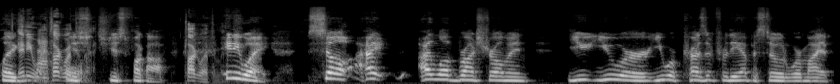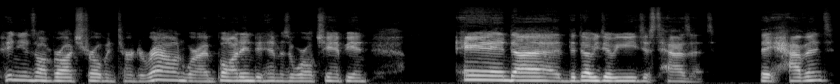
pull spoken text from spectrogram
Like, Anyway, talk about the match. just fuck off. Talk about the match. Anyway, so I I love Braun Strowman. You you were you were present for the episode where my opinions on Braun Strowman turned around, where I bought into him as a world champion, and uh, the WWE just hasn't. They haven't.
